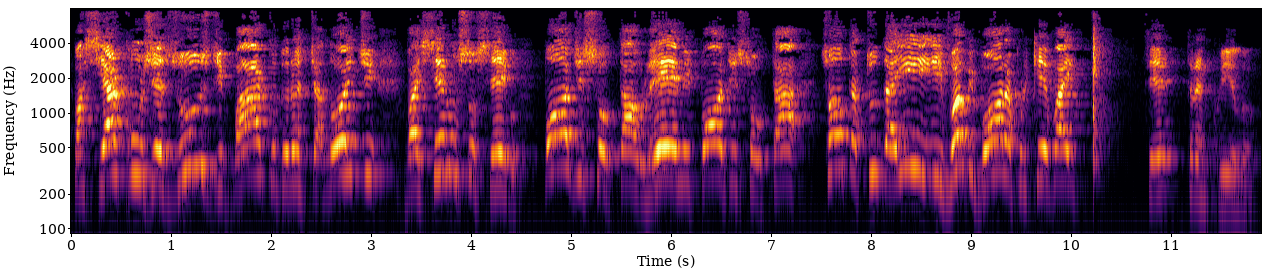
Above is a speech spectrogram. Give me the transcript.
Passear com Jesus de barco durante a noite vai ser um sossego. Pode soltar o leme, pode soltar, solta tudo aí e vamos embora, porque vai ser tranquilo.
